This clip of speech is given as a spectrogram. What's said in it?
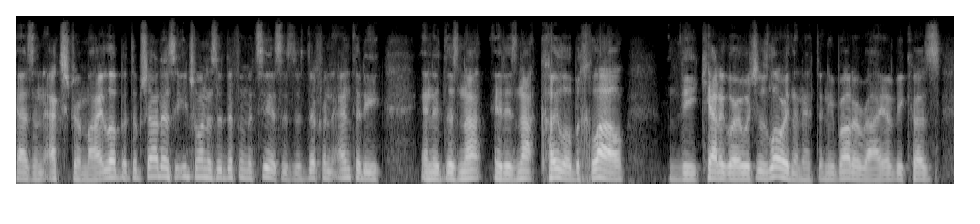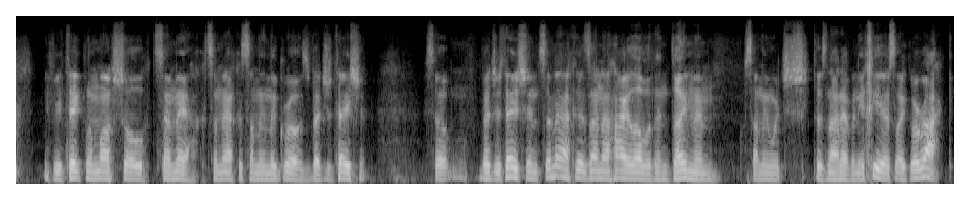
has an extra mila, but the pshat is each one is a different mitzias, it's a different entity, and it does not, it is not kailo bichlal, the category which is lower than it. And he brought a raya because if you take the mashal tzameach, tzameach is something that grows, vegetation. So vegetation, tzameach is on a higher level than daimim, something which does not have any chiyas, like a rock.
